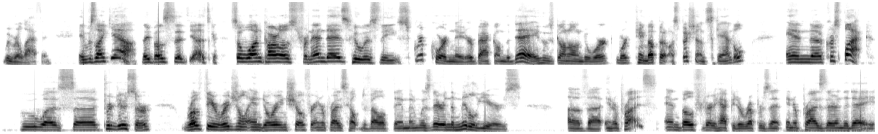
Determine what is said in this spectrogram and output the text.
We were laughing. It was like, yeah, they both said, yeah, it's good. So Juan Carlos Fernandez, who was the script coordinator back on the day, who's gone on to work, work came up, especially on Scandal, and uh, Chris Black, who was uh, producer, wrote the original Andorian show for Enterprise, helped develop them, and was there in the middle years of uh, Enterprise, and both very happy to represent Enterprise there in the day.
